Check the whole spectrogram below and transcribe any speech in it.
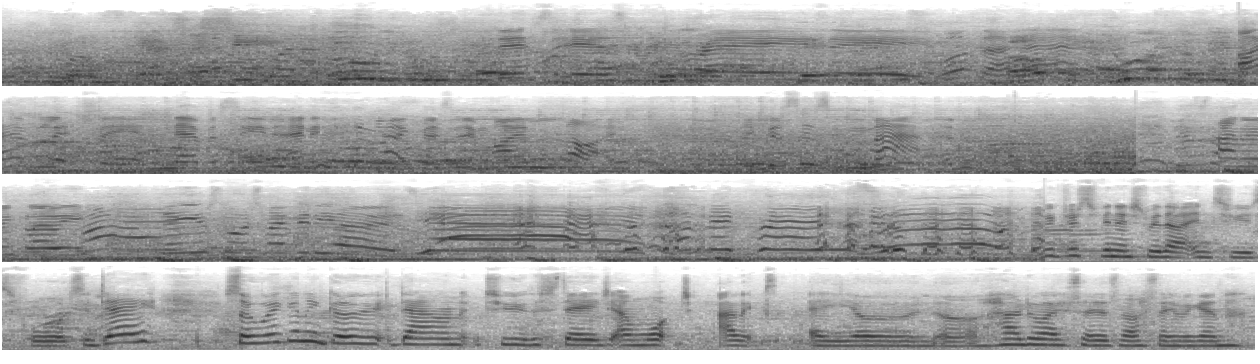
This is crazy. What the heck? I have literally never seen anything like this in my life. This is mad. This We've just finished with our interviews for today. So we're gonna go down to the stage and watch Alex Aiono. How do I say his last name again?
